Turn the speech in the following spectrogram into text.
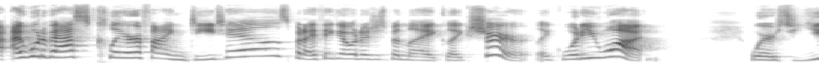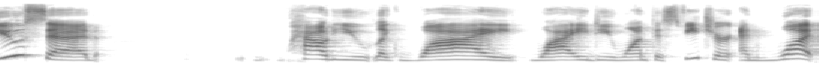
I I would have asked clarifying details, but I think I would have just been like, like, sure, like, what do you want? Whereas you said, how do you like why why do you want this feature and what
